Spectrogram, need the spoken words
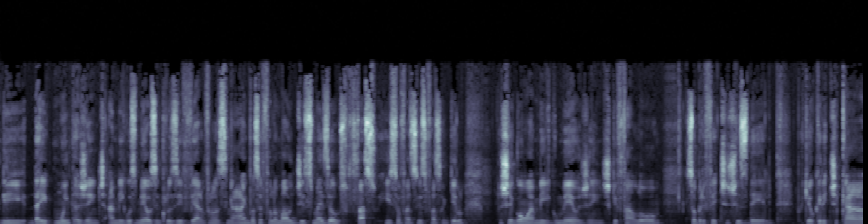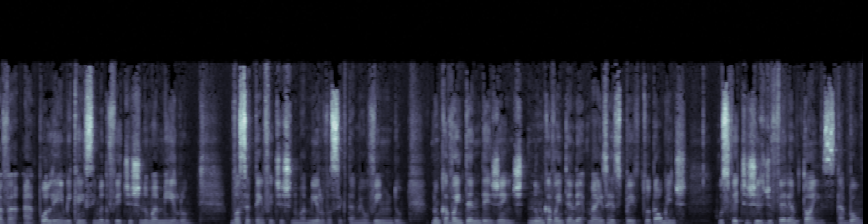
E daí muita gente, amigos meus, inclusive, vieram falando assim: ai, você falou mal disso, mas eu faço isso, eu faço isso, faço aquilo. Chegou um amigo meu, gente, que falou sobre fetiches dele, porque eu criticava a polêmica em cima do fetiche no mamilo. Você tem fetiche no mamilo, você que tá me ouvindo? Nunca vou entender, gente. Nunca vou entender, mas respeito totalmente os fetiches diferentões, tá bom?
